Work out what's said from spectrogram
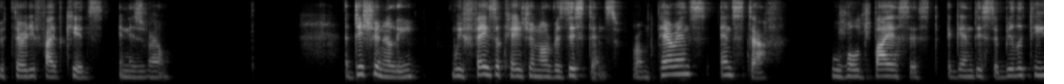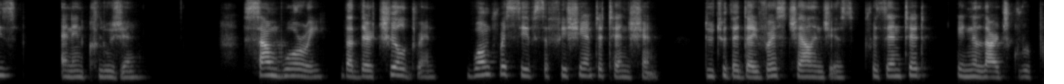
to 35 kids in Israel. Additionally, we face occasional resistance from parents and staff who hold biases against disabilities and inclusion. Some worry that their children won't receive sufficient attention due to the diverse challenges presented in a large group.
